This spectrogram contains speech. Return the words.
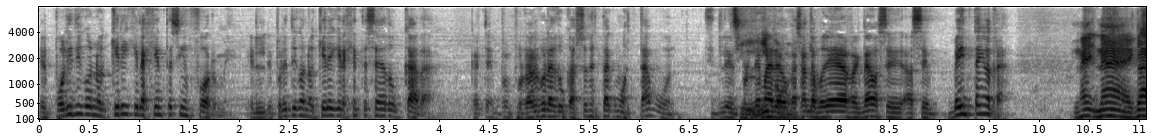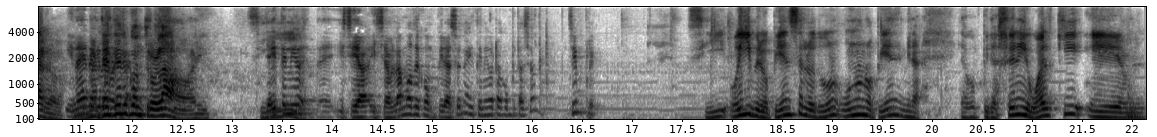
El político no quiere que la gente se informe. El político no quiere que la gente sea educada. Por, algo la educación está como está, el problema de la educación la podría haber arreglado hace, hace 20 años atrás. Nada, claro. Y nadie controlado ahí. Y, eh, y, si, y, si, hablamos de conspiración, ahí tenía otra conspiración. Simple. Sí, oye, pero piénsalo, uno no piensa, mira, la conspiración es igual que, eh,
